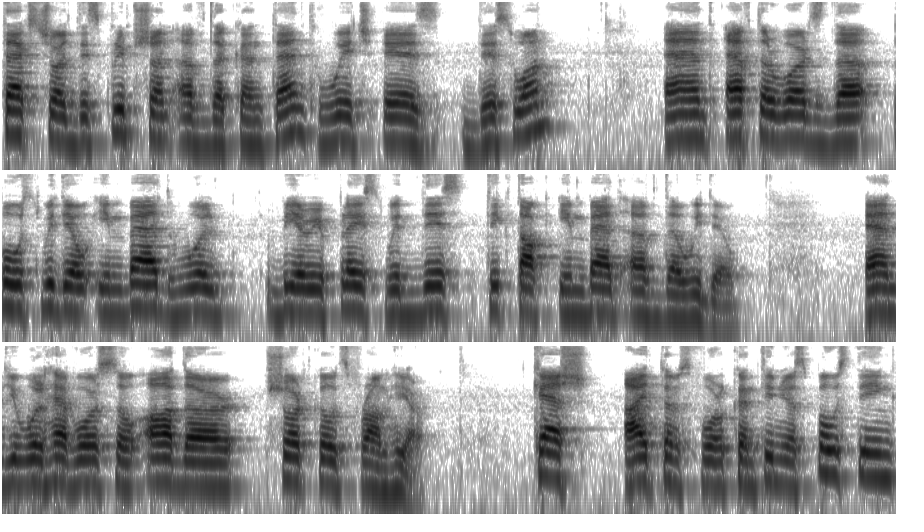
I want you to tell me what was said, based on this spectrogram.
textual description of the content, which is this one. And afterwards, the post video embed will be replaced with this TikTok embed of the video and you will have also other shortcodes from here. Cache items for continuous posting.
